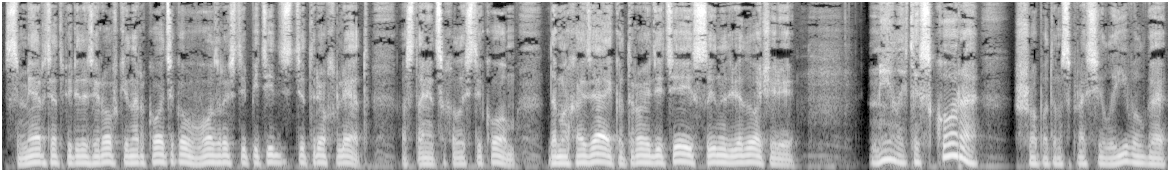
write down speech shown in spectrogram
смерть от передозировки наркотиков в возрасте 53 лет, останется холостяком. Домохозяйка, трое детей, сын и две дочери. «Милый, ты скоро?» — шепотом спросила Иволга,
